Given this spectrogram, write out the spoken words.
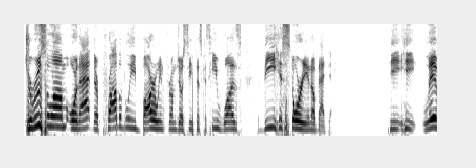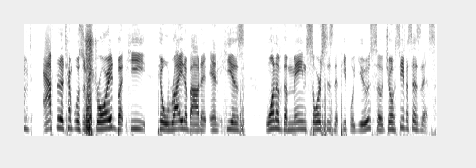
Jerusalem or that, they're probably borrowing from Josephus because he was the historian of that day. He, he lived after the temple was destroyed, but he he'll write about it, and he is one of the main sources that people use. So Josephus says this:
